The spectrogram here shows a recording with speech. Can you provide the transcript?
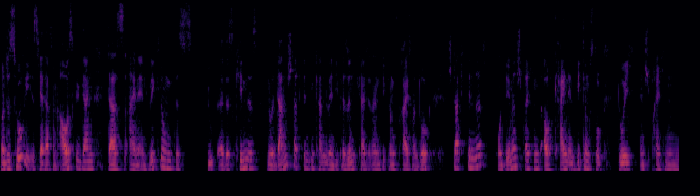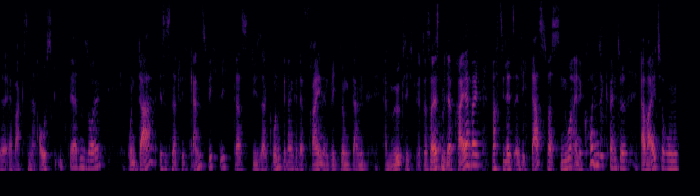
Montessori ist ja davon ausgegangen, dass eine Entwicklung des, äh, des Kindes nur dann stattfinden kann, wenn die Persönlichkeitsentwicklung frei von Druck stattfindet und dementsprechend auch kein Entwicklungsdruck durch entsprechende Erwachsene ausgeübt werden soll. Und da ist es natürlich ganz wichtig, dass dieser Grundgedanke der freien Entwicklung dann ermöglicht wird. Das heißt, mit der Freiarbeit macht sie letztendlich das, was nur eine konsequente Erweiterung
